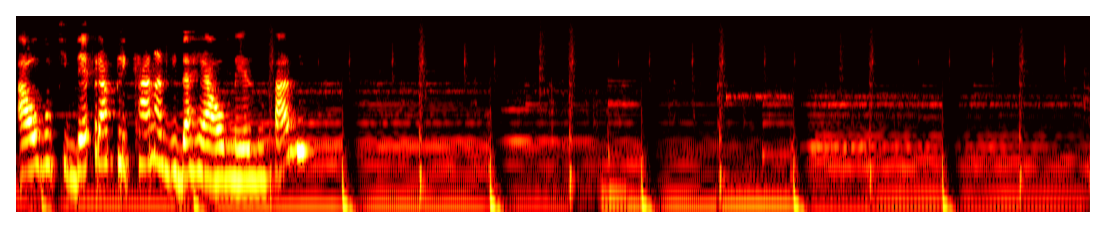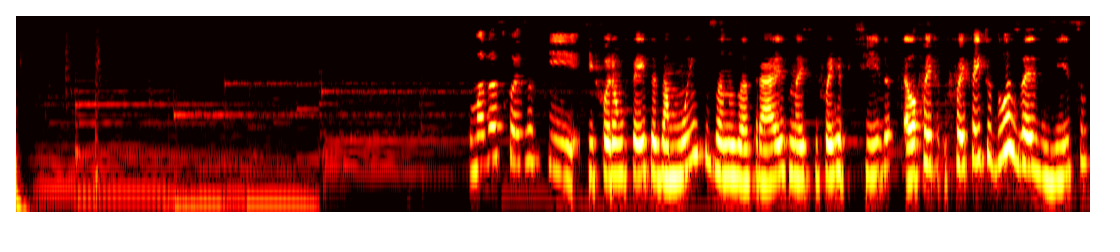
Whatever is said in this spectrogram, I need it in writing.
algo que dê pra aplicar na vida real mesmo, sabe? Uma das coisas que, que foram feitas há muitos anos atrás, mas que foi repetida, ela foi, foi feito duas vezes isso.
